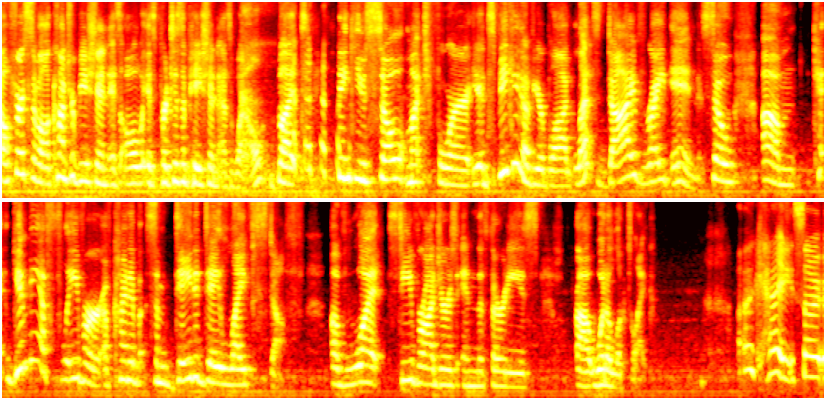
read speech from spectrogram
Well, first of all, contribution is always participation as well. But thank you so much for. And speaking of your blog, let's dive right in. So, um, can, give me a flavor of kind of some day to day life stuff of what Steve Rogers in the 30s uh, would have looked like. Okay, so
